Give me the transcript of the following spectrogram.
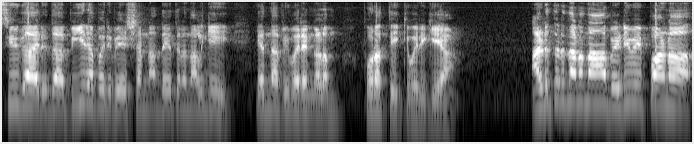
സ്വീകാര്യത വീരപരിവേഷൻ അദ്ദേഹത്തിന് നൽകി എന്ന വിവരങ്ങളും പുറത്തേക്ക് വരികയാണ്. അടുത്തിടെ നടന്ന ആ വെടിവയ്പ്പാണ്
